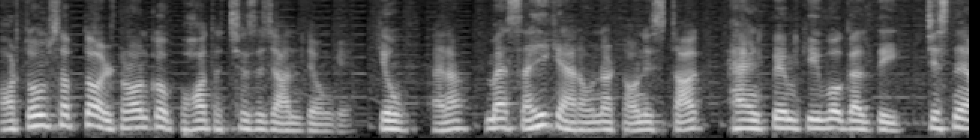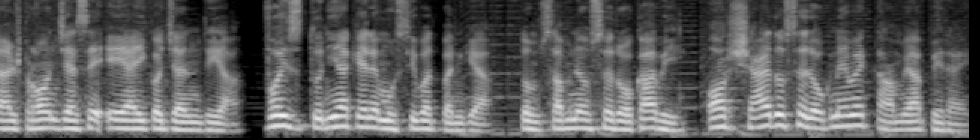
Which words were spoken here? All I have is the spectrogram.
और तुम सब तो अल्ट्रॉन को बहुत अच्छे से जानते होंगे। क्यों? है ना? मैं सही कह रहा हूँ ना टोनी स्टार्क हैंग पिम की वो गलती जिसने अल्ट्रॉन जैसे एआई को जन्म दिया। वो इस दुनिया के लिए मुसीबत बन गया। तुम सबने उसे रोका भी, और शायद उसे रोकने में कामयाब भी रहे,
